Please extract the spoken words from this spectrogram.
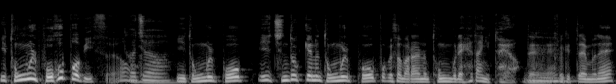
이 동물 보호법이 있어요. 그죠. 이 동물 보호, 이 진돗개는 동물 보호법에서 말하는 동물에 해당이 돼요. 네. 그렇기 때문에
